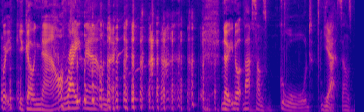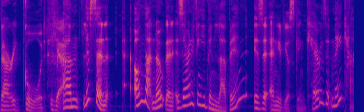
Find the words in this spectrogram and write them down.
What, you, you going now? right now. No. No, you know what? That sounds good. Yeah. That sounds very good. Yeah. Um, listen, on that note then, is there anything you've been loving? Is it any of your skincare? Is it makeup?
